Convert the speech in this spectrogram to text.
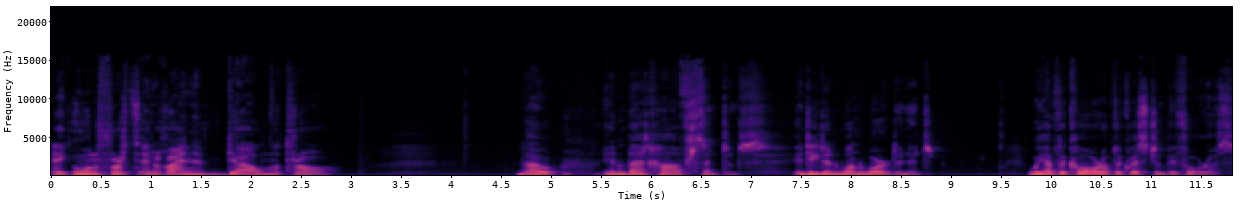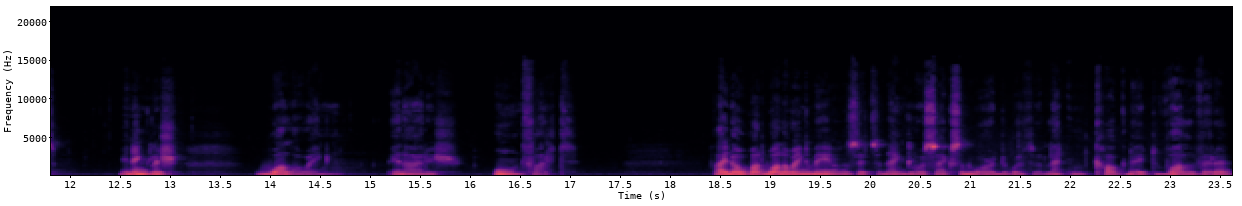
ag únfurt ar er gaiineh geall na trá. Now, in that half sentence, indeed in one word in it, we have the core of the question before us. In English, wallowing. In Irish, únfart. I know what wallowing means. It's an Anglo Saxon word with a Latin cognate, volvere.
